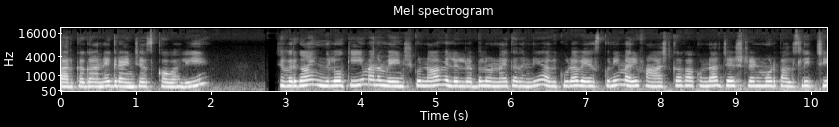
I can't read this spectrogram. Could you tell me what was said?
బరకగానే గ్రైండ్ చేసుకోవాలి. చివరిగా ఇందులోకి మనం వేయించుకున్న వెల్లుల్లి రెబ్బలు ఉన్నాయి కదండి అవి కూడా వేసుకుని మరీ ఫాస్ట్గా కాకుండా జస్ట్ రెండు మూడు పల్సులు ఇచ్చి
